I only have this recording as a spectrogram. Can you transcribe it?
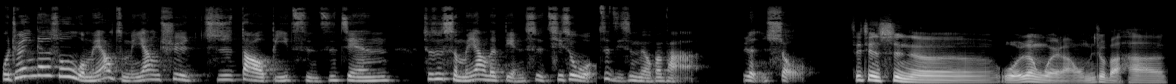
我觉得应该说，我们要怎么样去知道彼此之间就是什么样的点是，其实我自己是没有办法忍受这件事呢。我认为啦，我们就把它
